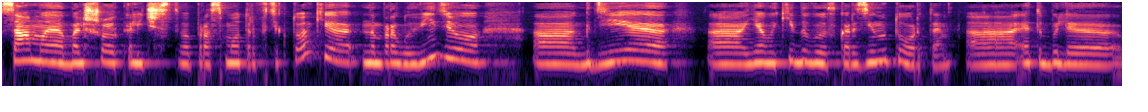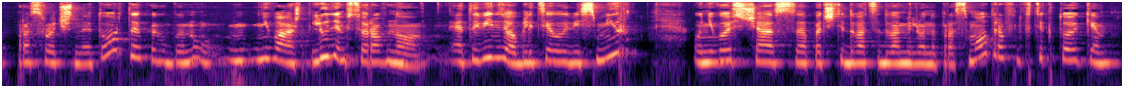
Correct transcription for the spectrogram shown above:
Самое большое количество просмотров в ТикТоке набрало видео, а, где а, я выкидываю в корзину торты. А, это были просроченные торты, как бы, ну, неважно, людям все равно. Это видео облетело весь мир, у него сейчас почти 22 миллиона просмотров в ТикТоке.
